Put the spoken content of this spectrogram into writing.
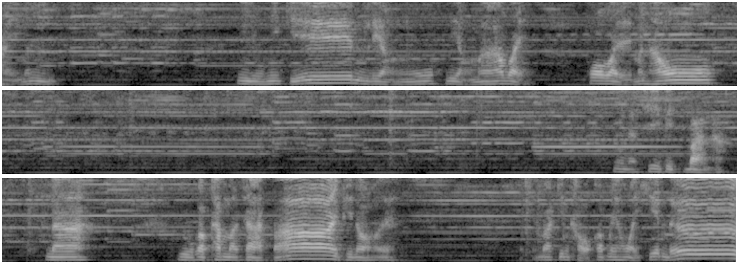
ให้มันมีอยู่มีกินเลี้ยงหมูเลี้ยงม้าไว้พ่อไว้มันเฮา นี่แหละชีวิตบ้านฮะนาอยู่กับธรรมชาติไปพี่น้องเอ้ยมากินเขากับในหอยเคียนเด้อ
